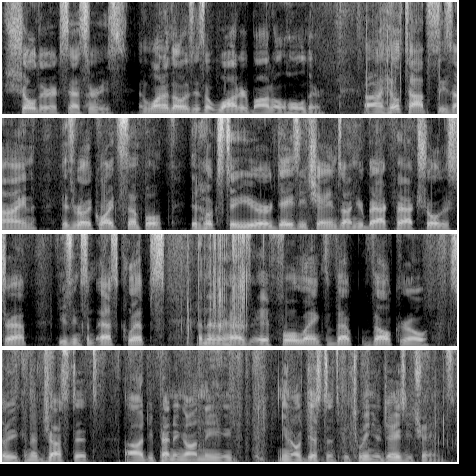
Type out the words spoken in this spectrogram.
shoulder accessories. And one of those is a water bottle holder. Uh, Hilltop's design is really quite simple. It hooks to your daisy chains on your backpack shoulder strap using some S-clips, and then it has a full-length vel Velcro so you can adjust it uh, depending on the you know distance between your daisy chains.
